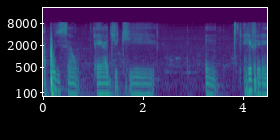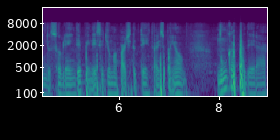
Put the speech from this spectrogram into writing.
A posição é a de que um referendo sobre a independência de uma parte do território espanhol nunca poderá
